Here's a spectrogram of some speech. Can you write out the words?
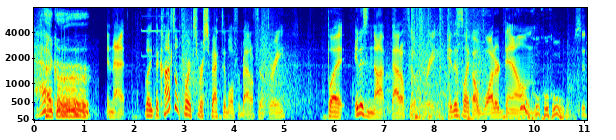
Hacker. in that, like, the console port's respectable for Battlefield 3, but it is not Battlefield 3. It is like a watered down. Ooh, ooh, ooh. Sit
